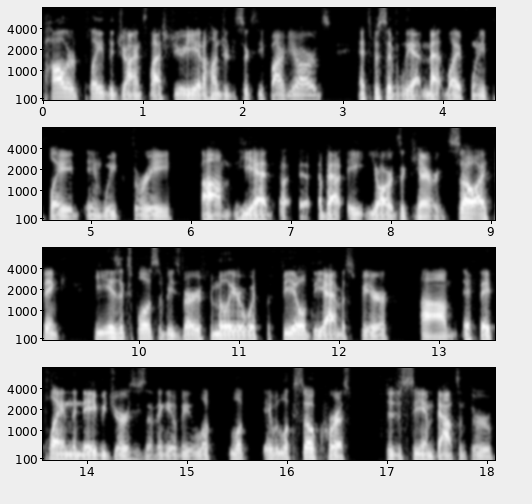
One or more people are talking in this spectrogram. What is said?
Pollard played the Giants last year, he had 165 yards, and specifically at MetLife when he played in week three, um, he had uh, uh, about eight yards of carry. So I think he is explosive. He's very familiar with the field, the atmosphere. Um, if they play in the Navy jerseys, I think it would be look look it would look so crisp to just see him bouncing through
